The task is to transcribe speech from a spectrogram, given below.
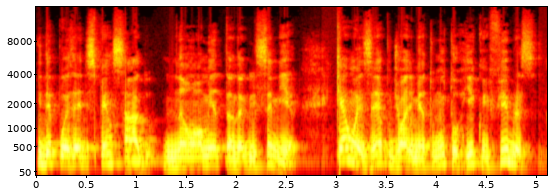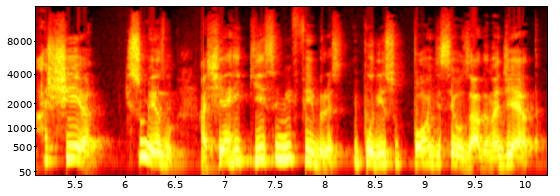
e depois é dispensado, não aumentando a glicemia. Quer um exemplo de um alimento muito rico em fibras? A chia. Isso mesmo, a chia é riquíssima em fibras e por isso pode ser usada na dieta.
